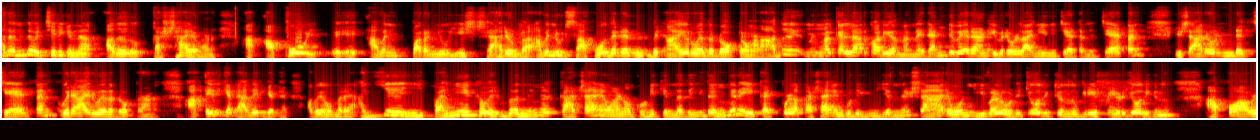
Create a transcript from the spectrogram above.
അതെന്ത് വെച്ചിരിക്കുന്ന അത് കഷായമാണ്. അപ്പോൾ അവൻ പറഞ്ഞു ഈ ശാരുണ്ട അവന്റെ ഒരു സഹോദരൻ ആയുർവേദ ഡോക്ടറുമാണ്. അത് നിങ്ങൾക്ക് എല്ലാവർക്കും അറിയാവുന്നതാണ്. രണ്ടുപേരാണ് ഇവരുള്ള അനിയനും ചേട്ടനും. ചേട്ടൻ ഈ ഷാരൂണിന്റെ ചേട്ടൻ ഒരു ആയുർവേദ ഡോക്ടറാണ്. ഇരിക്കട്ടെ അതിരിക്കട്ടെ. അപ്പോൾ അവൻ പറയാം അയ്യേ ഈ പനിയൊക്കെ വരുമ്പോൾ നിങ്ങൾ കഷായമാണോ കുടിക്കുന്നത്? ഇതെങ്ങനെ ഈ കയ്പുള്ള കഷായം കുടിക്കും? എന്ന് ഷാരോൺ ഇവളോട് ചോദിക്കുന്നു ഗ്രീഷ്മയോട് ചോദിക്കുന്നു. അപ്പോൾ അവൾ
